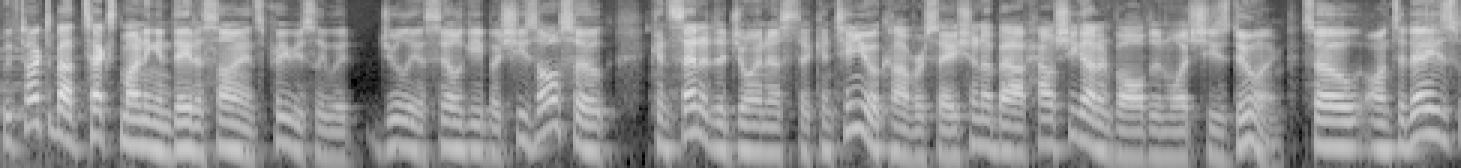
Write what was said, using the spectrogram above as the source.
We've talked about text mining and data science previously with Julia Silge, but she's also consented to join us to continue a conversation about how she got involved in what she's doing. So, on today's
